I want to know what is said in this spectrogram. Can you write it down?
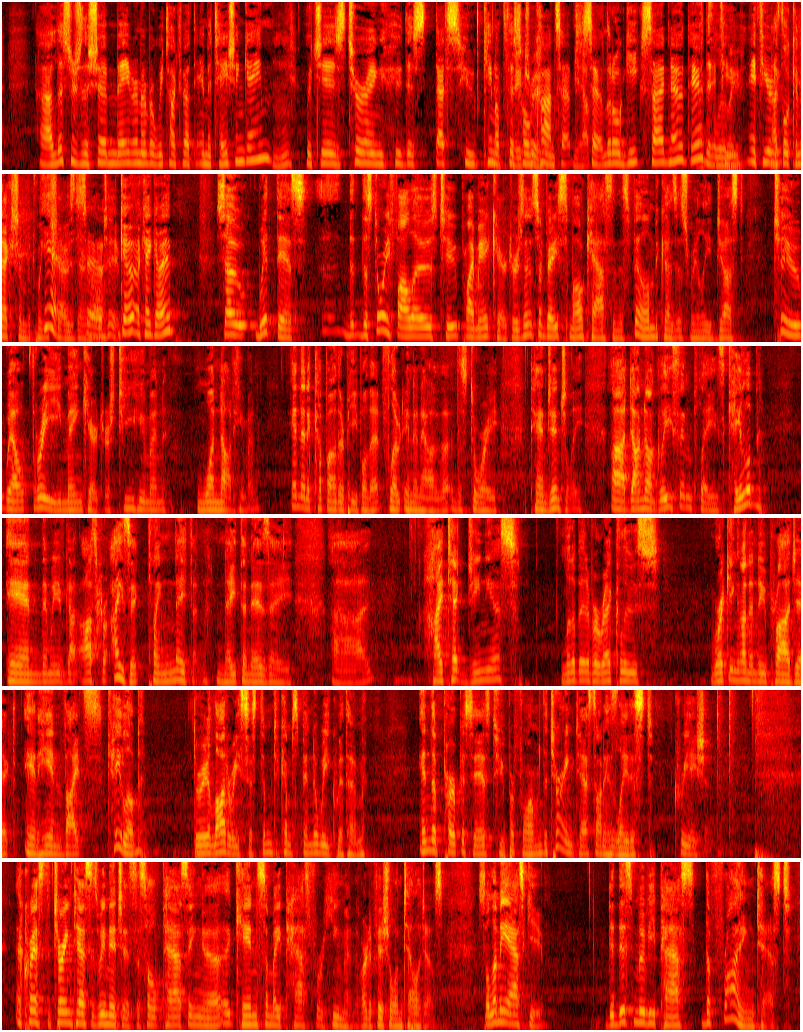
Uh, listeners of the show may remember we talked about the imitation game, which is Turing. Who this? That's who came up Mm-hmm. With this whole true. concept. Yep. So a little geek side note there. Absolutely. That if you if you're nice little connection between yeah, shows there so too. go okay, go ahead. So with this, the, the story follows two primary characters, and it's a very small cast in this film because it's really just two, well, three main characters: two human, one not human, and then a couple other people that float in and out of the, the story tangentially. Uh, Domhnall Gleeson plays Caleb, and then we've got Oscar Isaac playing Nathan. Nathan is a uh, high tech genius, a little bit of a recluse, working on a new project, and he invites Caleb through a lottery system to come spend a week with him. And the purpose is to perform the Turing test on his latest creation. Uh, Chris, the Turing test, as we mentioned, is this whole passing uh, can somebody pass for human, artificial intelligence? So let me ask you did this movie pass the frying test?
